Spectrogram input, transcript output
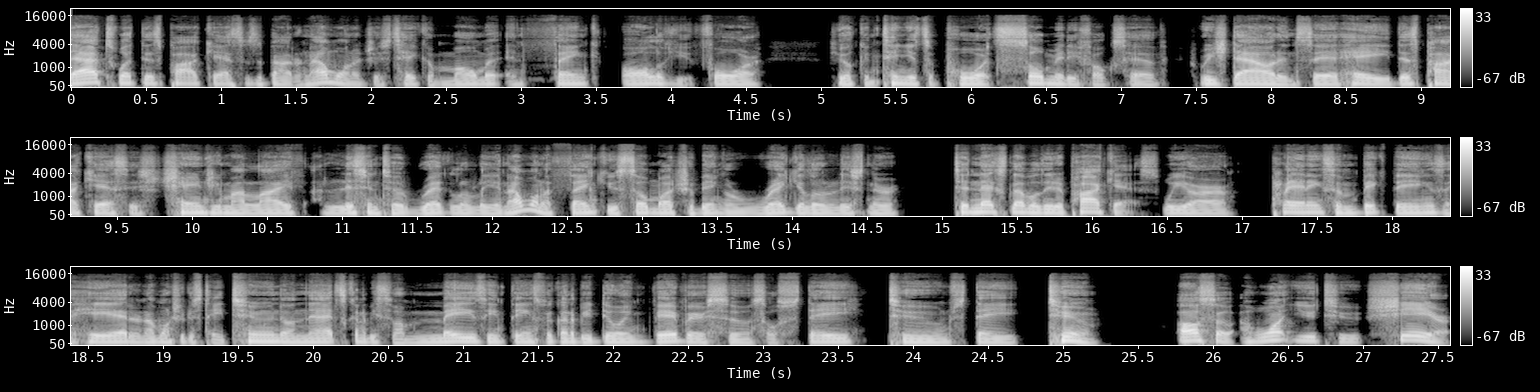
That's what this podcast is about. And I want to just take a moment and thank all of you for your continued support. So many folks have reached out and said, Hey, this podcast is changing my life. I listen to it regularly. And I want to thank you so much for being a regular listener to Next Level Leader Podcast. We are planning some big things ahead, and I want you to stay tuned on that. It's going to be some amazing things we're going to be doing very, very soon. So stay tuned, stay tuned. Also, I want you to share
